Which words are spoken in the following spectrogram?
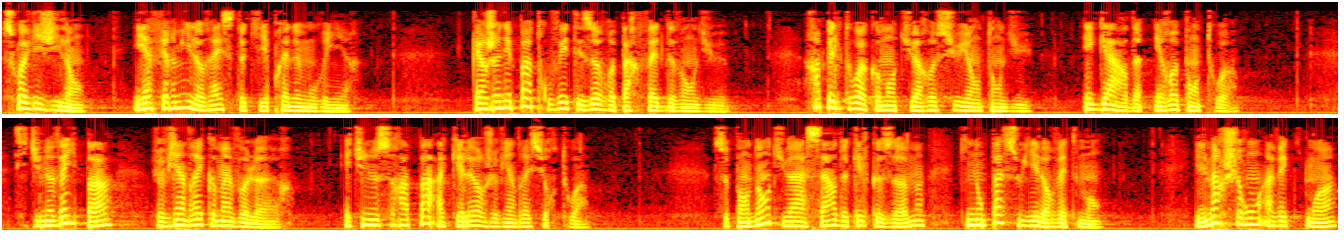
Sois vigilant, et affermis le reste qui est près de mourir. Car je n'ai pas trouvé tes œuvres parfaites devant Dieu. Rappelle-toi comment tu as reçu et entendu, et garde et repens-toi. Si tu ne veilles pas, je viendrai comme un voleur, et tu ne sauras pas à quelle heure je viendrai sur toi. Cependant tu as à de quelques hommes qui n'ont pas souillé leurs vêtements. Ils marcheront avec moi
